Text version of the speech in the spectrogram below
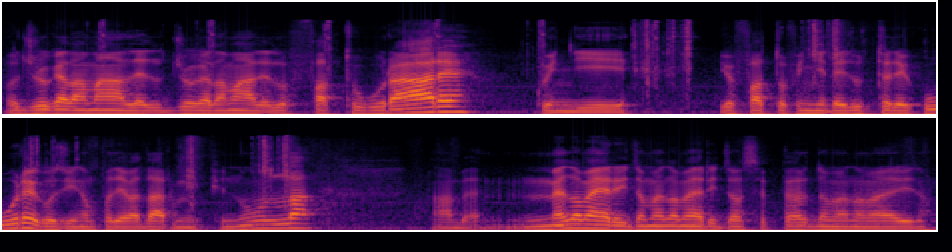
L'ho giocata male, l'ho giocata male, l'ho fatto curare. Quindi io ho fatto finire tutte le cure, così non poteva darmi più nulla. Vabbè, me lo merito, me lo merito. Se perdo me lo merito.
